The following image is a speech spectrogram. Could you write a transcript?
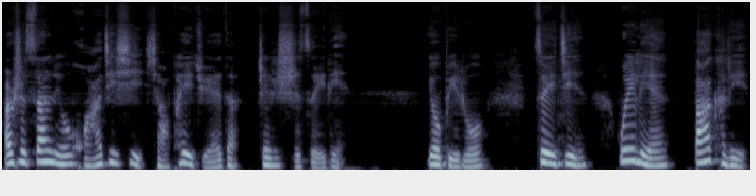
而是三流滑稽戏小配角的真实嘴脸。又比如，最近威廉·巴克利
